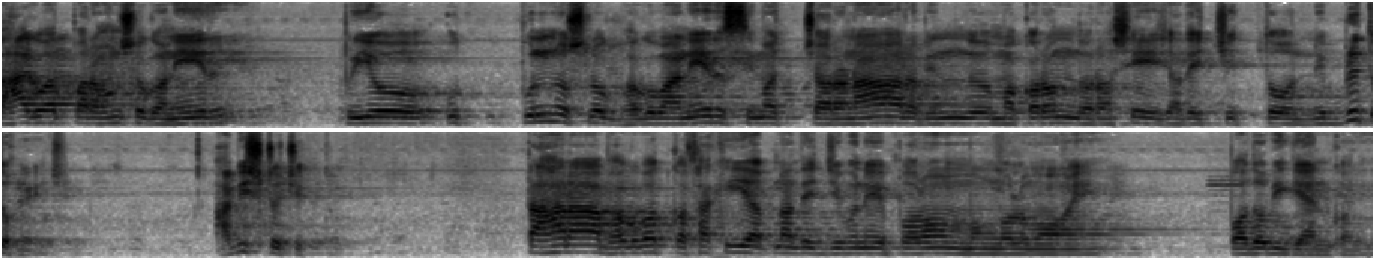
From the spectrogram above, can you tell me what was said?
ভাগবত পরমহংসগণের প্রিয় পুণ্য শ্লোক ভগবানের শ্রীমচ্চরণার বিন্দ মকরন্দ রসে যাদের চিত্ত নিবৃত হয়েছে আবিষ্ট চিত্ত তাহারা ভগবত কথা কি আপনাদের জীবনে পরম মঙ্গলময় পদবী জ্ঞান করে?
